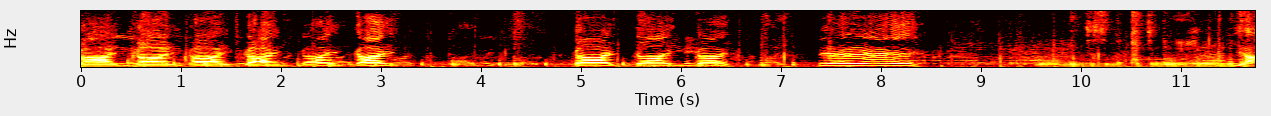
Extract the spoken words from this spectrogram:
കായ് കായ് കായ് കായ് കായ് കായ് കായ് കായ് കായ് ഏ യാ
